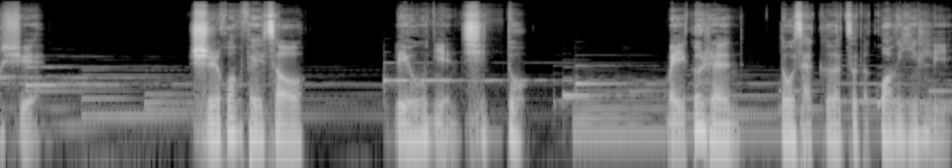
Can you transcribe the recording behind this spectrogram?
雪，时光飞走，流年轻度。每个人都在各自的光阴里，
